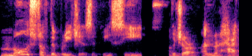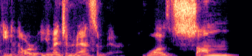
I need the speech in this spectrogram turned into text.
most of the breaches that we see, which are under hacking, and or you mentioned ransomware, was some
